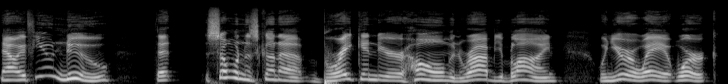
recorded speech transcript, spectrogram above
Now, if you knew that someone is going to break into your home and rob you blind when you're away at work,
